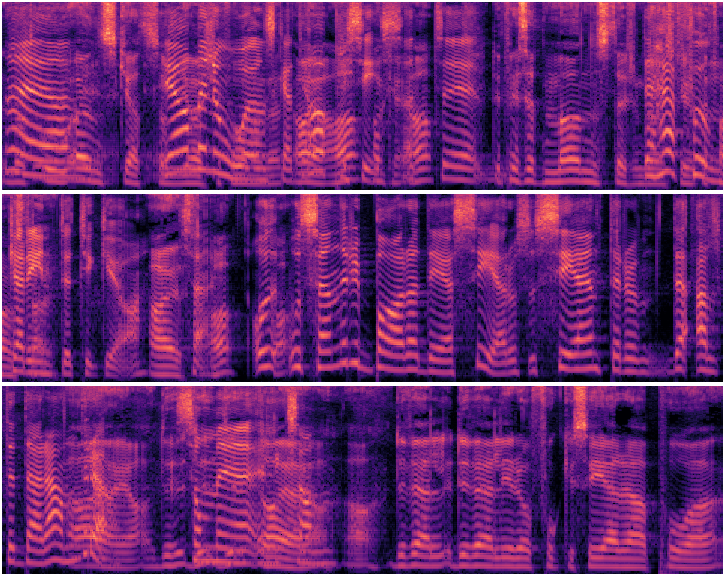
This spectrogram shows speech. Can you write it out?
Nej, något oönskat som ja, men oönskat. Ah, Ja, precis. ja. att, eh, Det finns ett mönster som det här funkar där. inte tycker jag. Ja, just. Ja, och, ja. och sen är det bara det jag ser och så ser jag inte det, allt det där andra. Ja, ja, ja. Du, som du, du, är ja, liksom- ja, ja. Du, väl, du väljer att fokusera på,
